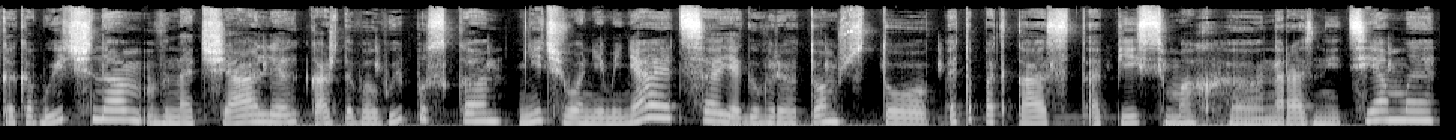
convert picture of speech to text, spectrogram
Как обычно, в начале каждого выпуска ничего не меняется. Я говорю о том, что это подкаст о письмах э, на разные темы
